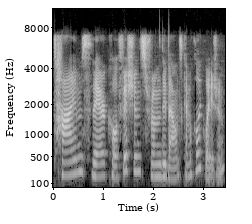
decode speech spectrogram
times their coefficients from the balanced chemical equation,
